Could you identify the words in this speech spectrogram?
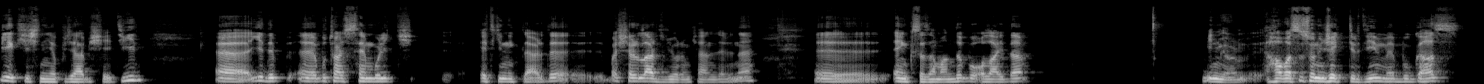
bir kişinin yapacağı bir şey değil. E, gidip bu tarz sembolik etkinliklerde başarılar diliyorum kendilerine. En kısa zamanda bu olayda bilmiyorum havası sönecektir diyeyim ve bu gaz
